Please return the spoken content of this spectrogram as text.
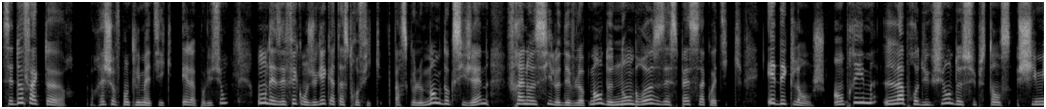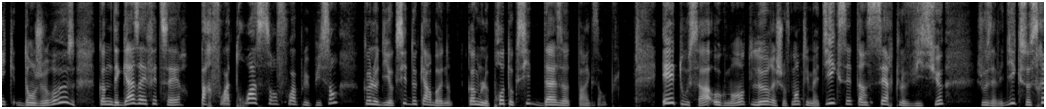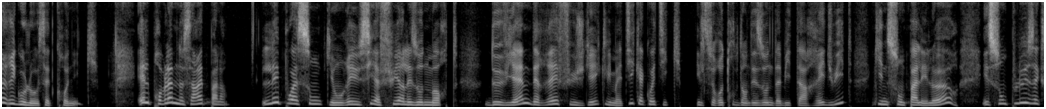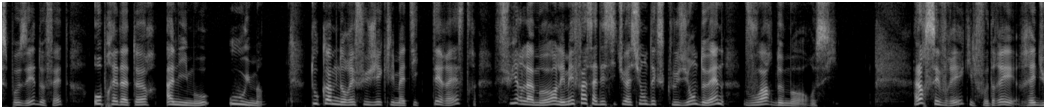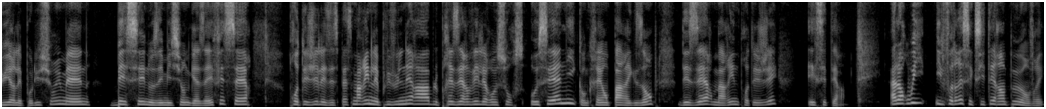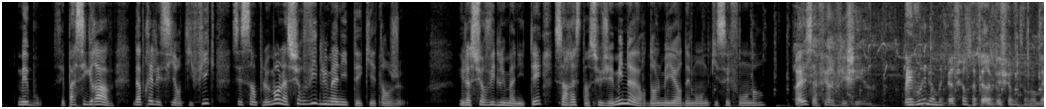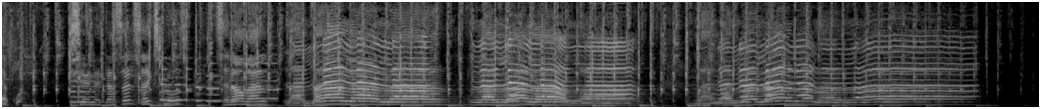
Ces deux facteurs, réchauffement climatique et la pollution, ont des effets conjugués catastrophiques, parce que le manque d'oxygène freine aussi le développement de nombreuses espèces aquatiques et déclenche en prime la production de substances chimiques dangereuses comme des gaz à effet de serre, parfois 300 fois plus puissants que le dioxyde de carbone, comme le protoxyde d'azote par exemple. Et tout ça augmente le réchauffement climatique, c'est un cercle vicieux. Je vous avais dit que ce serait rigolo cette chronique. Et le problème ne s'arrête pas là les poissons qui ont réussi à fuir les zones mortes deviennent des réfugiés climatiques aquatiques. Ils se retrouvent dans des zones d'habitat réduites qui ne sont pas les leurs et sont plus exposés de fait aux prédateurs animaux ou humains. Tout comme nos réfugiés climatiques terrestres, fuir la mort les met face à des situations d'exclusion, de haine, voire de mort aussi. Alors c'est vrai qu'il faudrait réduire les pollutions humaines, baisser nos émissions de gaz à effet de serre, protéger les espèces marines les plus vulnérables, préserver les ressources océaniques en créant par exemple des aires marines protégées, etc. Alors oui, il faudrait s'exciter un peu en vrai. Mais bon, c'est pas si grave. D'après les scientifiques, c'est simplement la survie de l'humanité qui est en jeu. Et la survie de l'humanité, ça reste un sujet mineur dans le meilleur des mondes qui s'effondre. Ouais, ça fait réfléchir. Mais oui, non, mais bien sûr, ça fait réfléchir maintenant. Mais à quoi? Si une étincelle, ça explose. C'est normal. La la la la. La la la la. La la la la la la.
